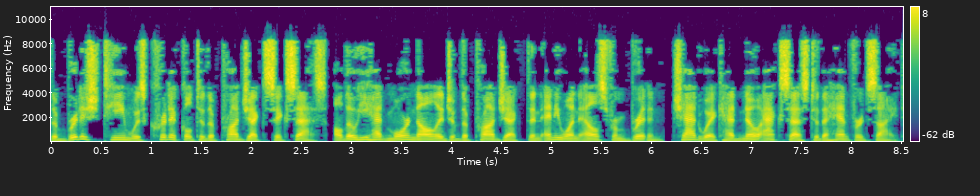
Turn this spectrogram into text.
the British team was critical to the project's success. Although he had more knowledge of the project than anyone else from Britain, Chadwick had no access to the Hanford site.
